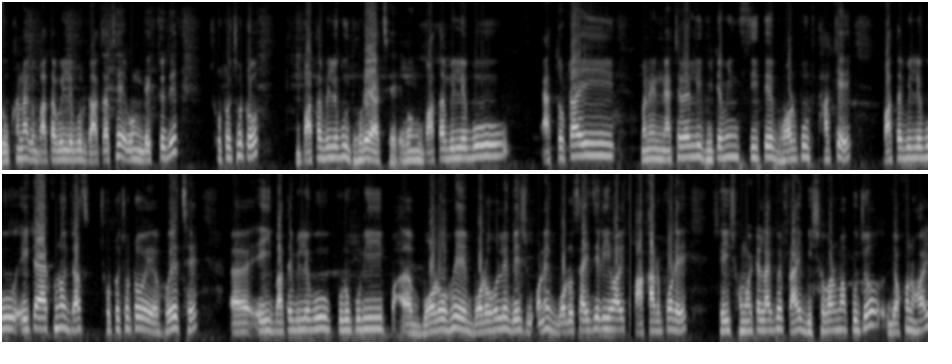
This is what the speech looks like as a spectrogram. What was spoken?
দুখানা বাতাবি লেবুর গাছ আছে এবং দেখছ যে ছোট ছোট বাতাবি লেবু ধরে আছে এবং বাতাবি লেবু এতটাই মানে ন্যাচারালি ভিটামিন সিতে ভরপুর থাকে। বাতাবি লেবু এইটা এখনও জাস্ট ছোট ছোট হয়েছে। এই বাতাবি লেবু পুরোপুরি বড় হয়ে, বড় হলে বেশ অনেক বড় সাইজেরই হয়। পাকার পরে সেই সময়টা লাগবে প্রায় বিশ্বকর্মা পুজো যখন হয়,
